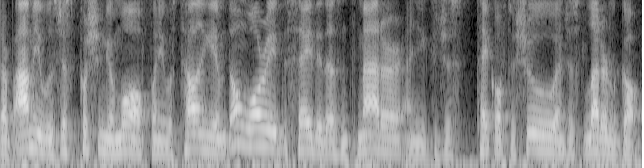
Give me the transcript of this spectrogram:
Rab Ami was just pushing him off when he was telling him, "Don't worry, the seder doesn't matter, and you could just take off the shoe and just let her go."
